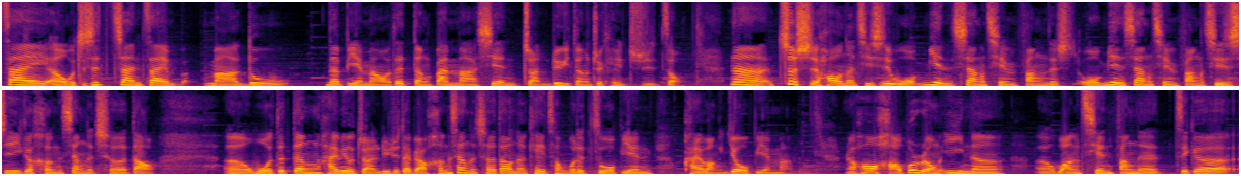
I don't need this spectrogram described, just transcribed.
在呃，我就是站在马路那边嘛，我在等斑马线转绿灯就可以直走。那这时候呢，其实我面向前方的，我面向前方其实是一个横向的车道，呃，我的灯还没有转绿，就代表横向的车道呢可以从我的左边开往右边嘛。然后好不容易呢，呃，往前方的这个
